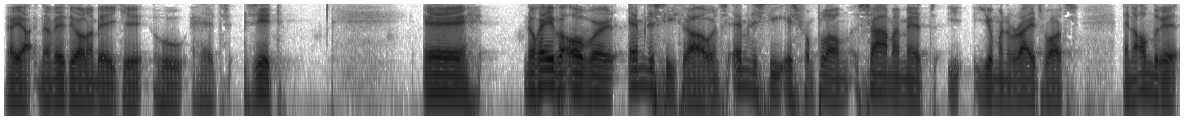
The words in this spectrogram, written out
Nou ja, dan weet u al een beetje hoe het zit. nog even over Amnesty trouwens. Amnesty is van plan samen met Human Rights Watch en andere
